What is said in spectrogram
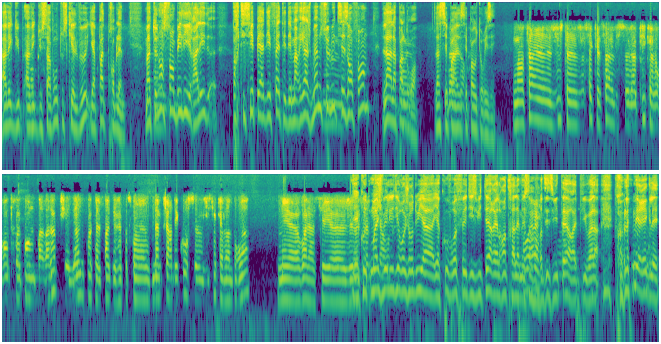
avec du avec du savon, tout ce qu'elle veut, il n'y a pas de problème. Maintenant, s'embellir, aller euh, participer à des fêtes et des mariages, même celui de ses enfants, là, elle n'a pas le droit. Là, c'est pas c'est pas autorisé. Non, ça, juste, je sais que ça, elle se l'applique, elle rentre dans le paradoxe chez elle, quoi qu'elle fasse, parce que même faire des courses, je sais qu'elle a le droit. Mais euh, voilà, c'est. Euh, écoute, moi je vais lui dire aujourd'hui, il y a, couvre-feu 18h, elle rentre à la maison ouais. 18h, et puis voilà, problème est réglé.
